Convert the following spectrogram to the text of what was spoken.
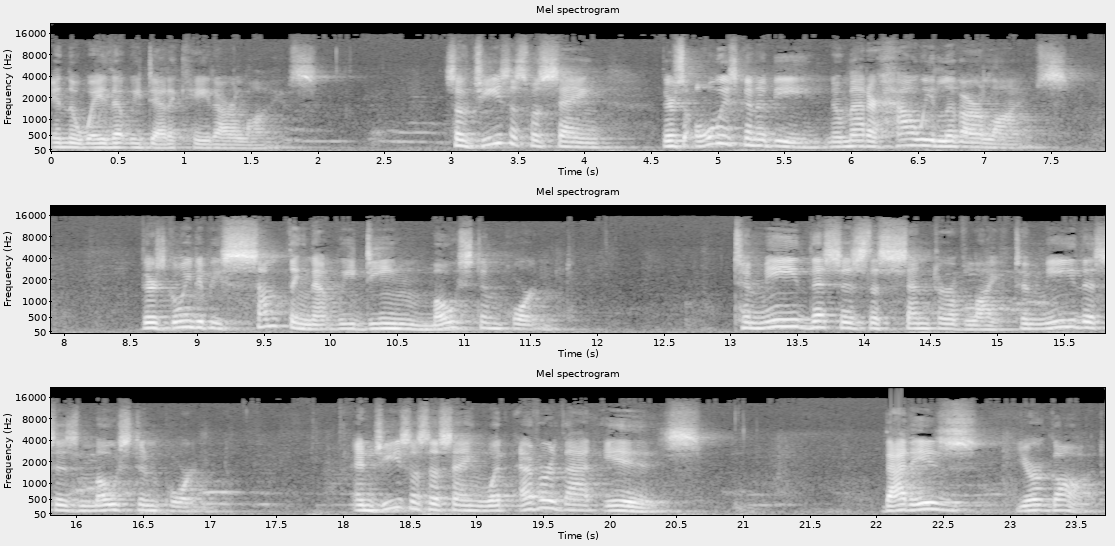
in the way that we dedicate our lives. So Jesus was saying there's always going to be, no matter how we live our lives, there's going to be something that we deem most important. To me, this is the center of life. To me, this is most important. And Jesus is saying, whatever that is, that is your God.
